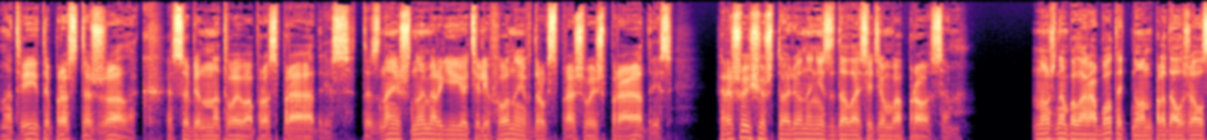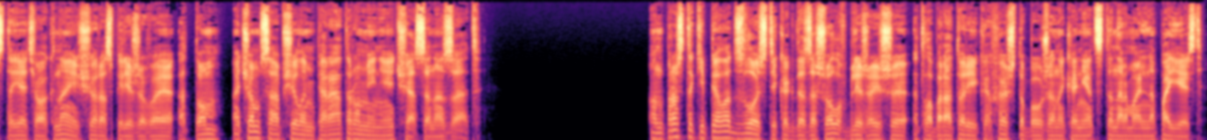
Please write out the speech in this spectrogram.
«Матвей, ты просто жалок, особенно твой вопрос про адрес. Ты знаешь номер ее телефона и вдруг спрашиваешь про адрес. Хорошо еще, что Алена не задалась этим вопросом». Нужно было работать, но он продолжал стоять у окна, еще раз переживая о том, о чем сообщил императору менее часа назад. Он просто кипел от злости, когда зашел в ближайшее от лаборатории кафе, чтобы уже наконец-то нормально поесть.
